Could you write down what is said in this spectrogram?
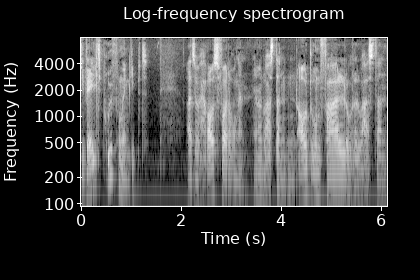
die Welt Prüfungen gibt, also Herausforderungen, ja, du hast dann einen Autounfall oder du hast dann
